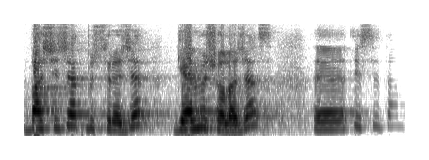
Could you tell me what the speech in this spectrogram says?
başlayacak bir sürece gelmiş olacağız. E, istihdam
